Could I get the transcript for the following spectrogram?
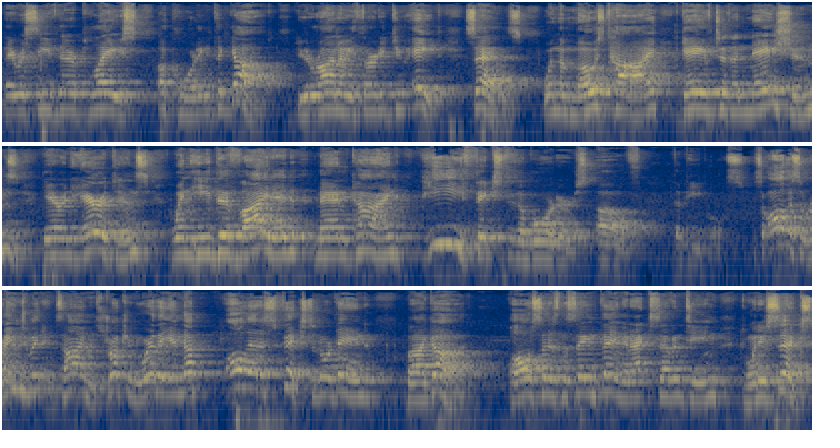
they receive their place according to God. Deuteronomy 32 8 says, When the Most High gave to the nations their inheritance, when he divided mankind, he fixed the borders of the peoples. So all this arrangement and time and structure and where they end up, all that is fixed and ordained by God. Paul says the same thing in Acts 17 26.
